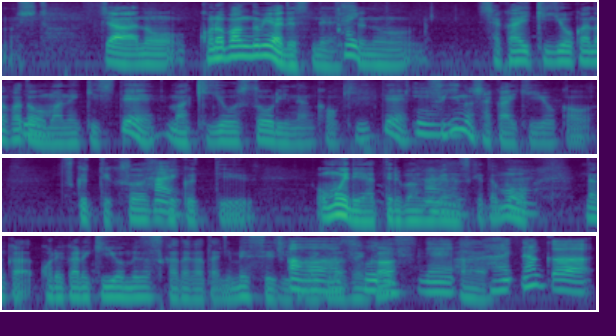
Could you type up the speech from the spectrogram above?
ました。じゃああのこの番組はですね、はい、その社会起業家の方をお招きして、うん、まあ企業ストーリーなんかを聞いて、えー、次の社会起業家を作っていく育てていくっていう思いでやってる番組なんですけども、はい。はい、なんかこれから起業を目指す方々にメッセージいただけませんか？そうですね、はい、はい、なんか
